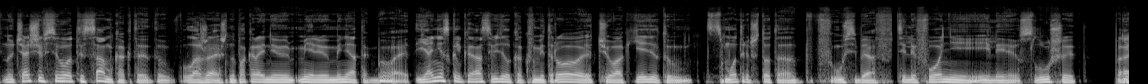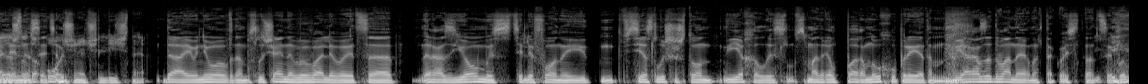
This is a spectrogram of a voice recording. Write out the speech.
Ну, чаще всего ты сам как-то это лажаешь. Ну, по крайней мере, у меня так бывает. Я несколько раз видел, как в метро чувак едет, смотрит что-то у себя в телефоне или слушает параллельно с этим. очень-очень личное. Да, и у него там случайно вываливается разъем из телефона, и все слышат, что он ехал и смотрел порнуху при этом. Я раза два, наверное, в такой ситуации был,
